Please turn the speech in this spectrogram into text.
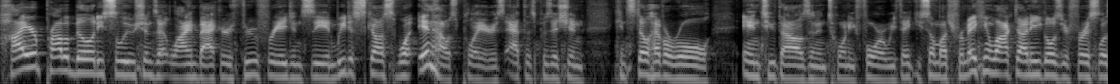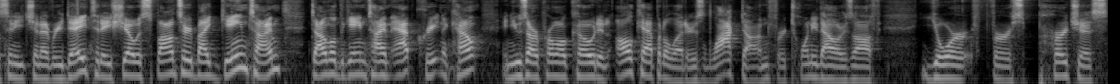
higher probability solutions at linebacker through free agency, and we discuss what in house players at this position can still have a role in 2024. We thank you so much for making Locked On Eagles your first listen each and every day. Today's show is sponsored by Game Time. Download the Game Time app, create an account, and use our promo code in all capital letters Locked On for $20 off your first purchase.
